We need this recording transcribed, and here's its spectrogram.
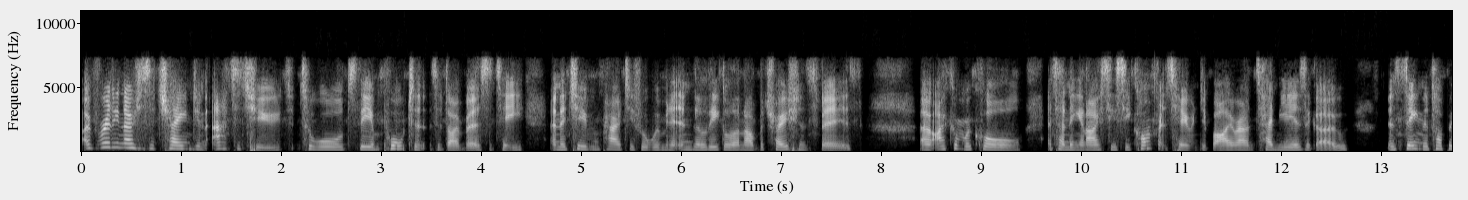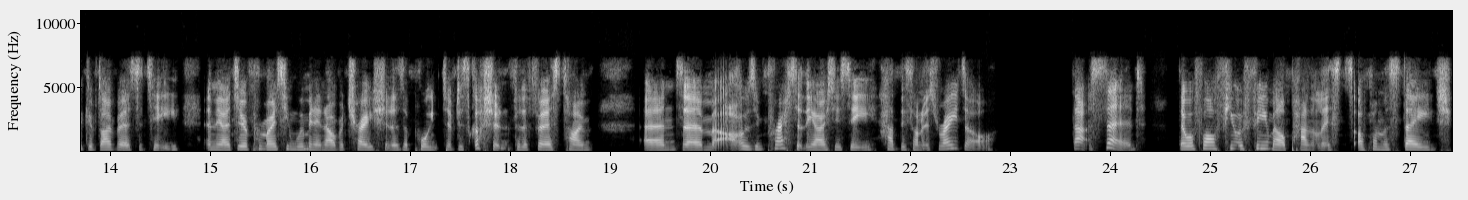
I've really noticed a change in attitude towards the importance of diversity and achieving parity for women in the legal and arbitration spheres. Uh, I can recall attending an ICC conference here in Dubai around 10 years ago and seeing the topic of diversity and the idea of promoting women in arbitration as a point of discussion for the first time. And um, I was impressed that the ICC had this on its radar. That said, there were far fewer female panelists up on the stage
